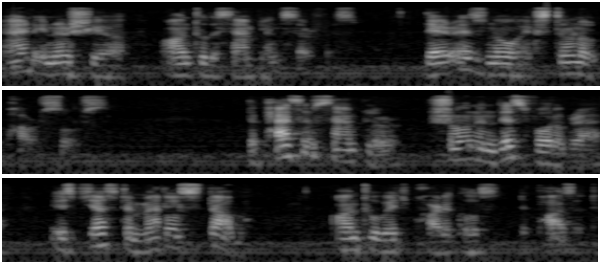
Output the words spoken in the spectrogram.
and inertia onto the sampling surface. There is no external power source. The passive sampler shown in this photograph is just a metal stub onto which particles deposit.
